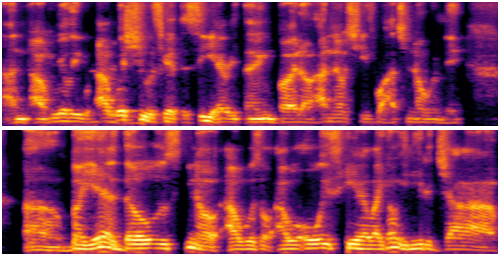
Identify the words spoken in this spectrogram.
I, I really, I wish she was here to see everything, but uh, I know she's watching over me. Um, but yeah, those, you know, I was, I will always hear like, oh, you need a job,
